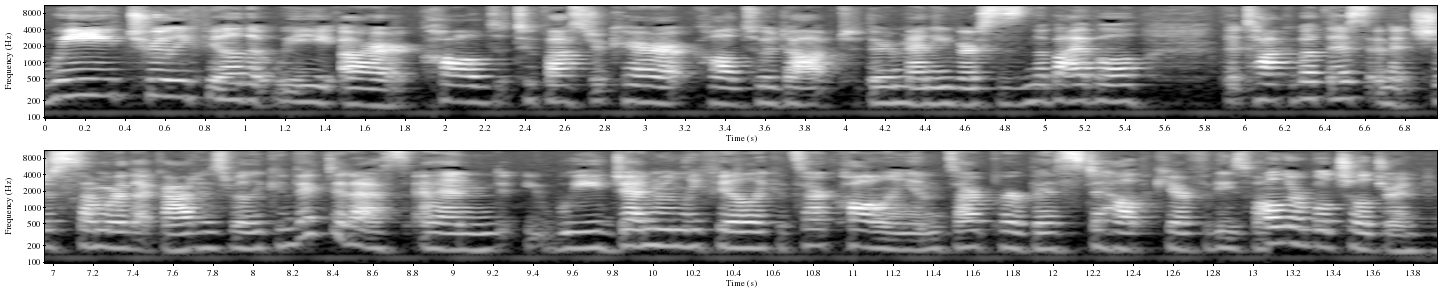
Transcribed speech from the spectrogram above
We truly feel that we are called to foster care, called to adopt. There are many verses in the Bible that talk about this, and it's just somewhere that God has really convicted us. And we genuinely feel like it's our calling and it's our purpose to help care for these vulnerable children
